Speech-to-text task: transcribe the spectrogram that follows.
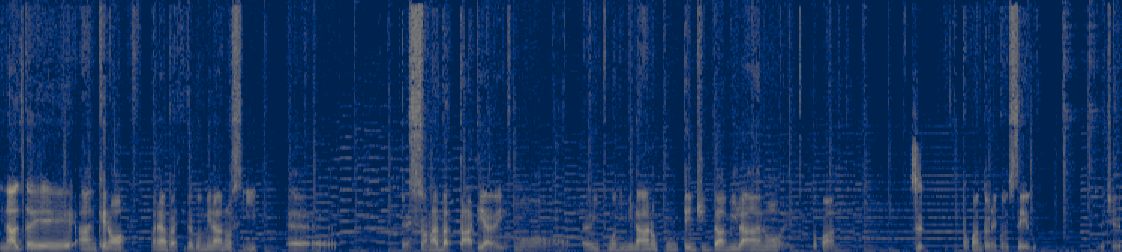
in altre anche no, ma nella partita con Milano sì, eh, cioè si sono adattati al ritmo, al ritmo di Milano, punteggi da Milano e tutto quanto, sì. tutto quanto ne consegue. Invece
